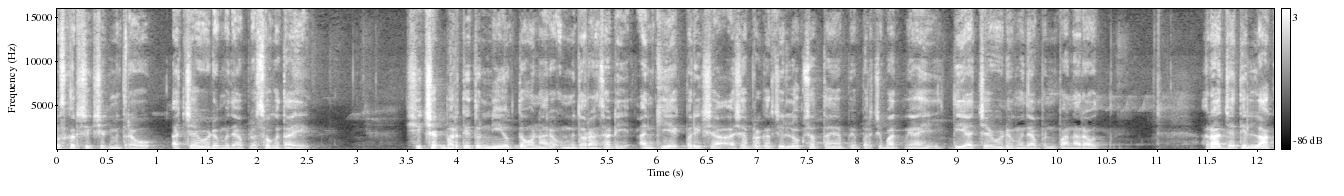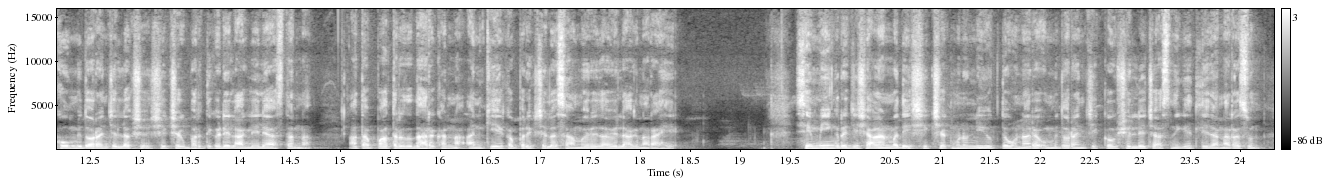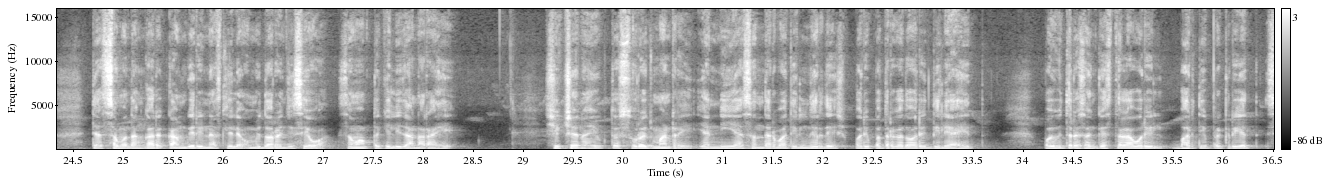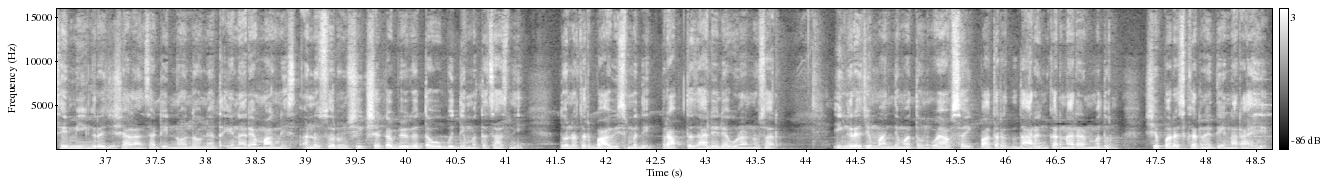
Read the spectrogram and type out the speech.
नमस्कार शिक्षक मित्र हो, आजच्या व्हिडिओमध्ये आपलं स्वागत आहे. शिक्षक भरतीतून नियुक्त होणाऱ्या उमेदवारांसाठी आणखी एक परीक्षा अशा प्रकारची लोकसत्ता या पेपरची बातमी आहे ती आजच्या व्हिडिओमध्ये आपण पाहणार आहोत. राज्यातील लाखो उमेदवारांचे लक्ष शिक्षक भरतीकडे लागलेले असताना आता पात्रताधारकांना आणखी एका परीक्षेला सामोरे जावे लागणार आहे. सेमी इंग्रजी शाळांमध्ये शिक्षक म्हणून नियुक्त होणाऱ्या उमेदवारांची कौशल्य चाचणी घेतली जाणार असून त्यात समाधानकारक कामगिरी नसलेल्या उमेदवारांची सेवा समाप्त केली जाणार आहे. शिक्षण आयुक्त सूरज मांढरे यांनी या संदर्भातील निर्देश परिपत्रकाद्वारे दिले आहेत. पवित्र संकेतस्थळावरील भरती प्रक्रियेत सेमी इंग्रजी शाळांसाठी नोंदवण्यात येणाऱ्या मागणीस अनुसरून शिक्षक अभियोग्यता व बुद्धिमत्ता चाचणी दोन हजार बावीसमध्ये प्राप्त झालेल्या गुणानुसार इंग्रजी माध्यमातून व्यावसायिक पात्रता धारण करणाऱ्यांमधून शिफारस करण्यात येणार आहे.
